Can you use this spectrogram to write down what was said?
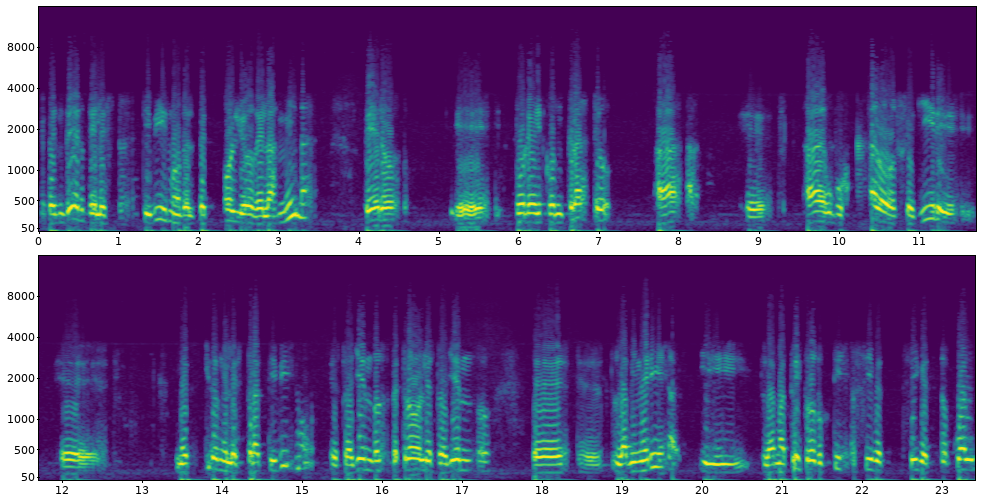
depender del extractivismo del petróleo de las minas, pero eh, por el contrario ha, eh, buscado seguir eh, metido en el extractivismo, extrayendo el petróleo, extrayendo eh, eh, la minería y la matriz productiva sigue, sigue tal cual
